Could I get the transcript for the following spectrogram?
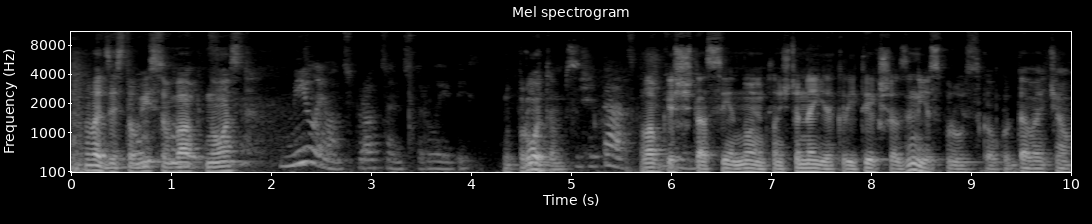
Nu, vajadzēs to visu vākt nost. Miljons procents tur līdīs. Nu, protams. Viņš ir tāds. Labi, ka es šitā sienu noņemt, lai viņš tur neiekrīt iekšā, zini, iesprūst kaut kur davai čau.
